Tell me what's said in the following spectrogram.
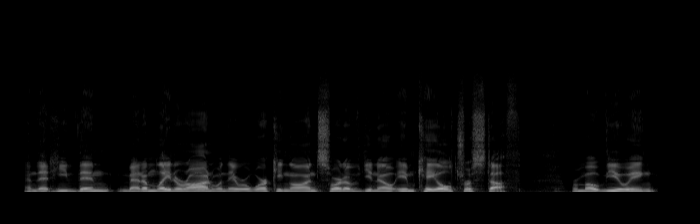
And that he then met him later on when they were working on sort of, you know, MK Ultra stuff, remote viewing,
